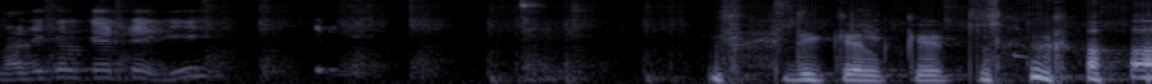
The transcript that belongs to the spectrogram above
ਮੈਡੀਕਲ ਕਿਟ ਹੈਗੀ मेडिकल किट लगा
